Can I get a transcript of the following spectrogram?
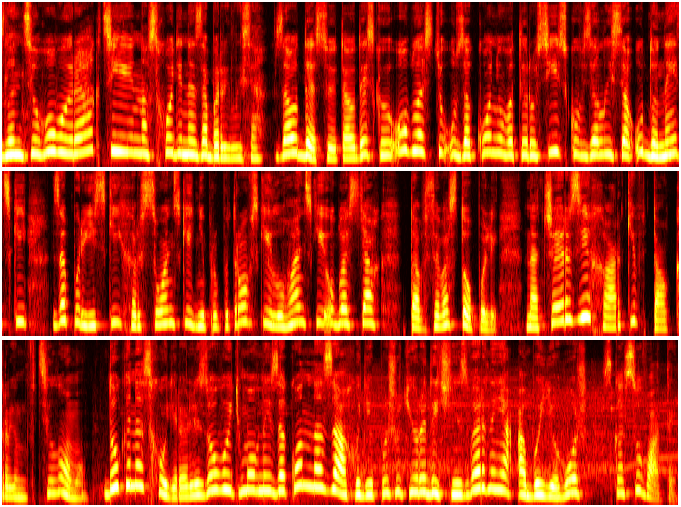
З ланцюговою реакцією на сході не забарилися. За Одесою та Одеською областю узаконювати російську взялися у Донецькій, Запорізькій, Херсонській, Дніпропетровській, Луганській областях та в Севастополі. На черзі Харків та Крим в цілому. Доки на сході реалізовують мовний закон, на заході пишуть юридичні звернення, аби його ж скасувати.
